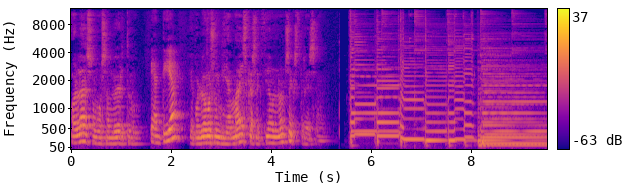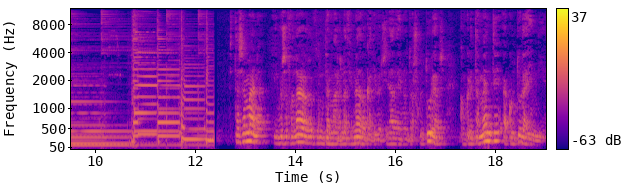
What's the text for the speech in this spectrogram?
Ola, somos Alberto. E Antía. E volvemos un día máis que a sección non se expresa. Esta semana imos a falar dun tema relacionado ca diversidade en outras culturas, concretamente a cultura india.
